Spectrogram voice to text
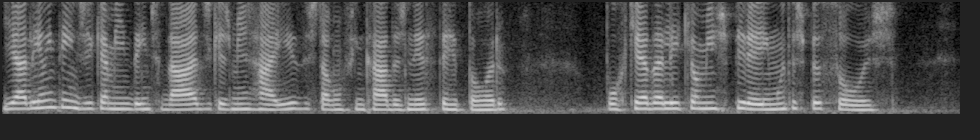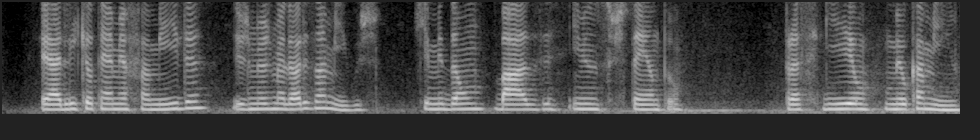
E ali eu entendi que a minha identidade, que as minhas raízes estavam fincadas nesse território, porque é dali que eu me inspirei em muitas pessoas. É ali que eu tenho a minha família e os meus melhores amigos, que me dão base e me sustentam para seguir o meu caminho.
